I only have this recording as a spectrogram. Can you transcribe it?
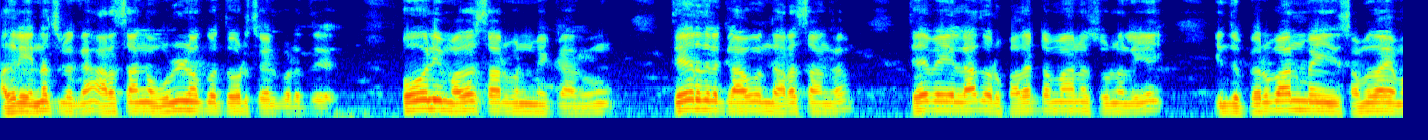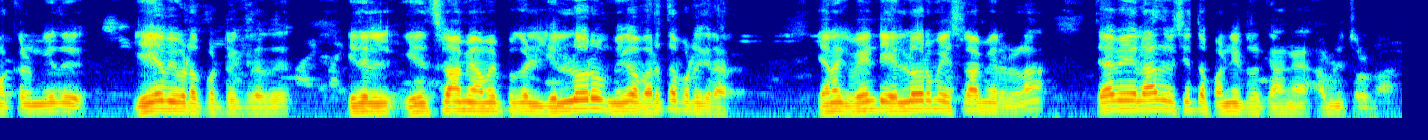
அதில் என்ன சொல்லியிருக்காங்க? அரசாங்கம் உள்நோக்கத்தோடு செயல்படுது. போலி மத சார்பின்மைக்காகவும் தேர்தலுக்காகவும் இந்த அரசாங்கம் தேவையில்லாத ஒரு பதட்டமான சூழ்நிலையை இந்த பெரும்பான்மை சமுதாய மக்கள் மீது ஏவி விடப்பட்டிருக்கிறது. இதில் இஸ்லாமிய அமைப்புகள் எல்லோரும் மிக வருத்தப்படுகிறார்கள். எனக்கு வேண்டிய எல்லோருமே இஸ்லாமியர்கள்லாம் தேவையில்லாத விஷயத்த பண்ணிட்டு இருக்காங்க அப்படின்னு சொல்கிறாங்க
